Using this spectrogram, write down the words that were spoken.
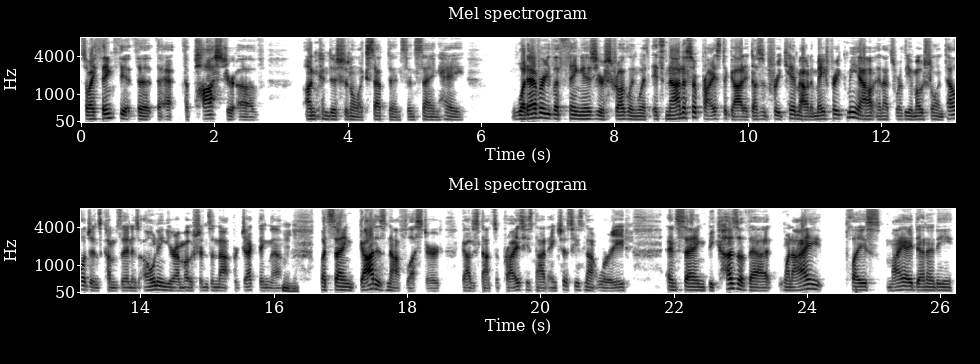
So I think that the, the, the posture of unconditional acceptance and saying, hey, whatever the thing is you're struggling with, it's not a surprise to God. It doesn't freak him out. It may freak me out. And that's where the emotional intelligence comes in is owning your emotions and not projecting them. Mm-hmm. But saying God is not flustered. God is not surprised. He's not anxious. He's not worried. And saying, because of that, when I place my identity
